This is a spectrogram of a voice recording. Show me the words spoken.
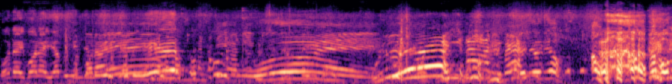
บ่ได้บ่ได้อย่าไปเห็นบ่ได้อย่าไปเฮ็ดมันเสียนี่โว้ยเดี๋ยวเดี๋ยวเอ้าครับ ผม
